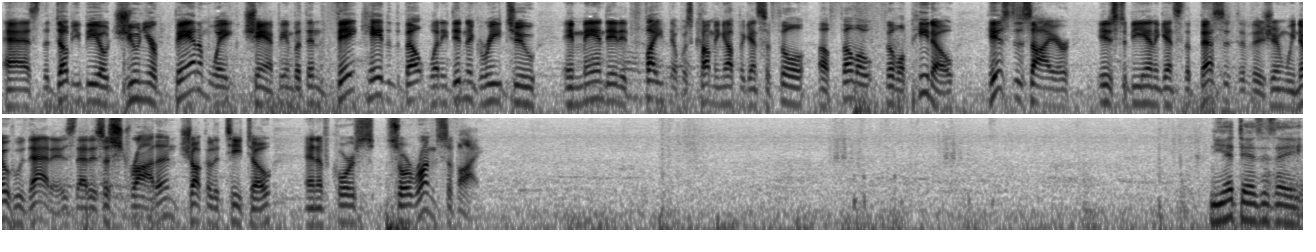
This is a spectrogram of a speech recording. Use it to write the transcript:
as the WBO Junior Bantamweight champion, but then vacated the belt when he didn't agree to a mandated fight that was coming up against a, a fellow Filipino. His desire is to be in against the best division. We know who that is. That is Estrada and Chocolatito, and of course, Sor Rungvisai. Nietes is a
